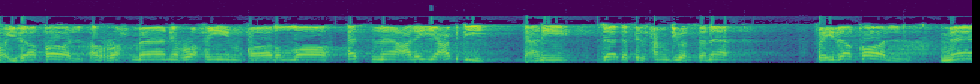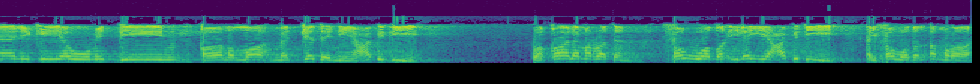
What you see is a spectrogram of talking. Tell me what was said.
وإذا قال الرحمن الرحيم قال الله أثنى علي عبدي. يعني زاد في الحمد والثناء. فإذا قال مالك يوم الدين قال الله مجدني عبدي. وقال مرة فوض إلي عبدي. أي فوض الأمر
